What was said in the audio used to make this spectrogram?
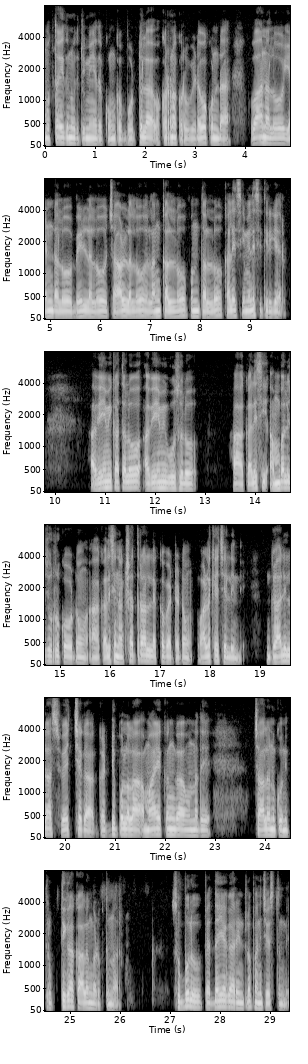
ముత్తైదు నుదుటి మీద కుంక బొట్టులా ఒకరినొకరు విడవకుండా వానలో ఎండలో బీళ్ళలో చాళ్ళలో లంకల్లో పుంతల్లో కలిసి మెలిసి తిరిగారు. అవేమి కథలో అవేమి ఊసులో ఆ కలిసి అంబలి జుర్రుకోవటం ఆ కలిసి నక్షత్రాలు లెక్క పెట్టడం వాళ్ళకే చెల్లింది. గాలిలా స్వేచ్ఛగా గడ్డి పుల్లలా అమాయకంగా ఉన్నదే చాలనుకొని తృప్తిగా కాలం గడుపుతున్నారు. సుబ్బులు పెద్దయ్య గారింట్లో పనిచేస్తుంది.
